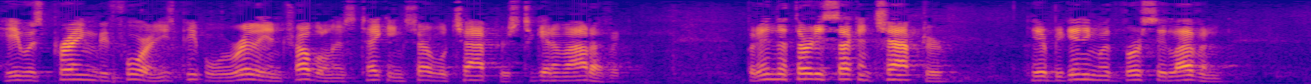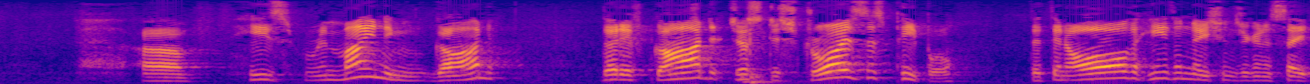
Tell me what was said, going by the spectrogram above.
he was praying before, and these people were really in trouble, and it's taking several chapters to get them out of it. But in the 32nd chapter, here beginning with verse 11, uh, he's reminding God that if God just destroys this people, that then all the heathen nations are going to say,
